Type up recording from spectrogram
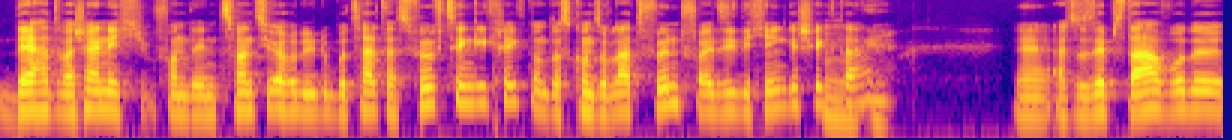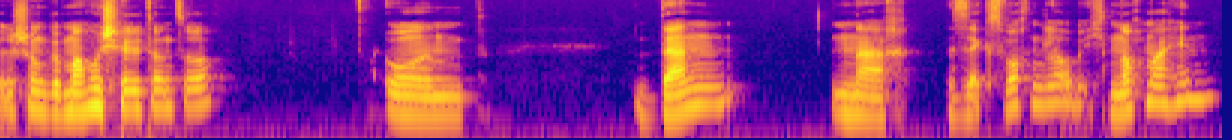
der hat wahrscheinlich von den 20 Euro, die du bezahlt hast, 15 gekriegt und das Konsulat 5, weil sie dich hingeschickt Hm, haben. Äh, also selbst da wurde schon gemauschelt und so. Und dann nach sechs Wochen, glaube ich, nochmal hin,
